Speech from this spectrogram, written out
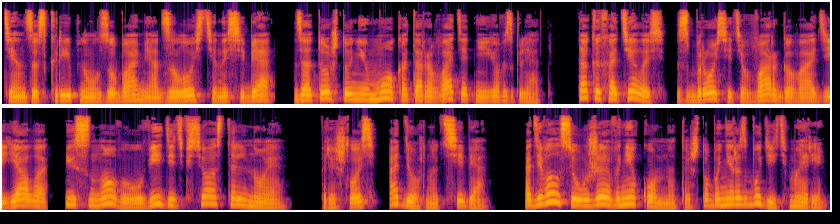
Тен заскрипнул зубами от злости на себя за то, что не мог оторвать от нее взгляд. Так и хотелось сбросить варгово одеяло и снова увидеть все остальное. Пришлось одернуть себя. Одевался уже вне комнаты, чтобы не разбудить Мэри,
